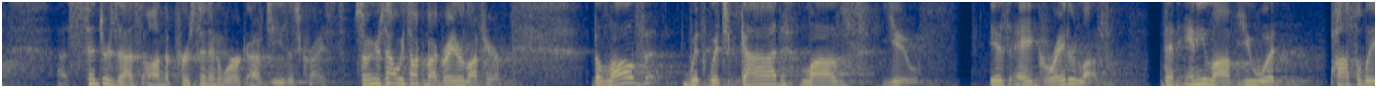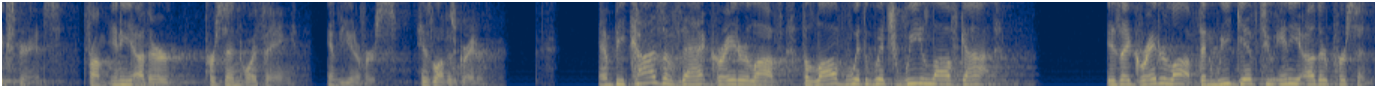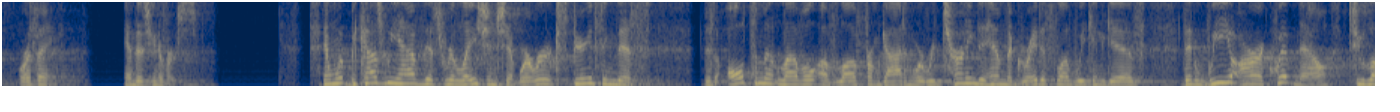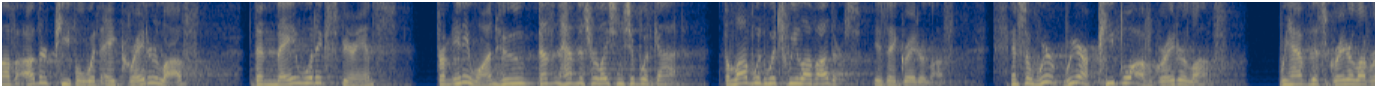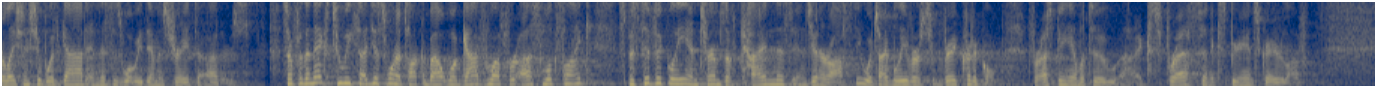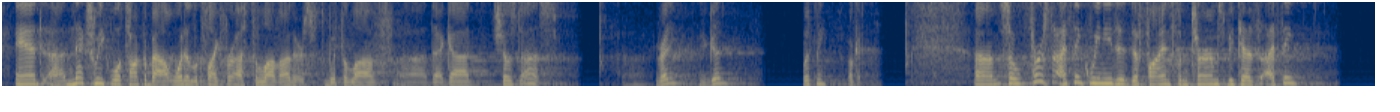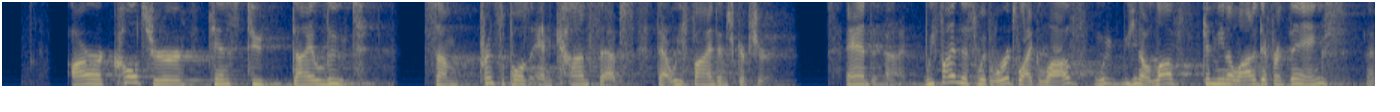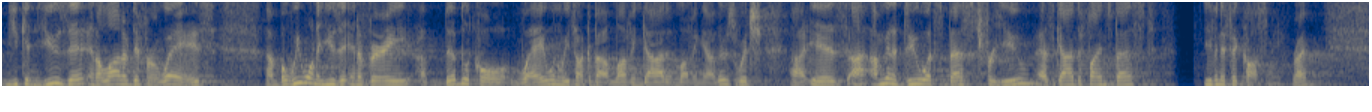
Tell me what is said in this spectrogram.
uh, centers us on the person and work of Jesus Christ. So here's how we talk about greater love here the love with which God loves you is a greater love than any love you would possibly experience from any other person or thing in the universe. His love is greater. And because of that greater love, the love with which we love God is a greater love than we give to any other person or thing in this universe. And because we have this relationship where we're experiencing this, this ultimate level of love from God and we're returning to Him the greatest love we can give, then we are equipped now to love other people with a greater love than they would experience from anyone who doesn't have this relationship with God. The love with which we love others is a greater love. And so we're, we are people of greater love. We have this greater love relationship with God, and this is what we demonstrate to others. So, for the next two weeks, I just want to talk about what God's love for us looks like, specifically in terms of kindness and generosity, which I believe are very critical for us being able to uh, express and experience greater love. And uh, next week, we'll talk about what it looks like for us to love others with the love uh, that God shows to us. Uh, you ready? You good? With me? Okay. Um, so, first, I think we need to define some terms because I think our culture tends to dilute some principles and concepts that we find in Scripture. And uh, we find this with words like love. We, you know, love can mean a lot of different things. Um, you can use it in a lot of different ways. Um, but we want to use it in a very uh, biblical way when we talk about loving God and loving others, which uh, is I, I'm going to do what's best for you as God defines best even if it costs me, right?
